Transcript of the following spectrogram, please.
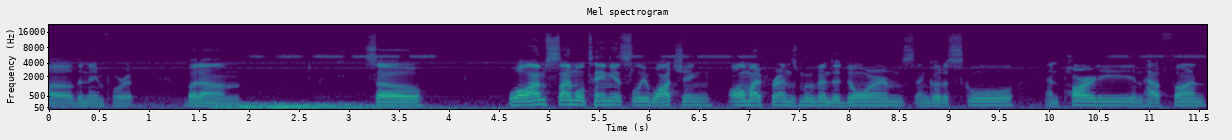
uh, the name for it. But um, so while I'm simultaneously watching all my friends move into dorms and go to school and party and have fun,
